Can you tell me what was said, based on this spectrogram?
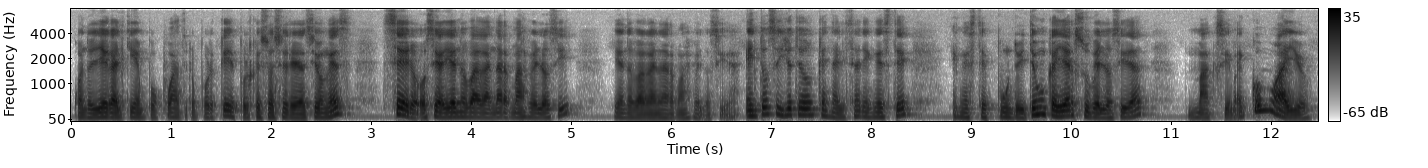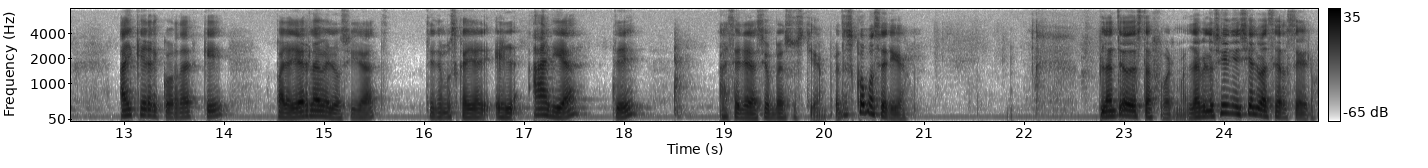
Cuando llega el tiempo 4. ¿Por qué? Porque su aceleración es cero, o sea, ya no va a ganar más velocidad, ya no va a ganar más velocidad. Entonces yo tengo que analizar en este, en este punto y tengo que hallar su velocidad máxima. ¿Y cómo hallo? Hay que recordar que para hallar la velocidad tenemos que hallar el área de aceleración versus tiempo. Entonces, ¿cómo sería? Planteo de esta forma. La velocidad inicial va a ser cero.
